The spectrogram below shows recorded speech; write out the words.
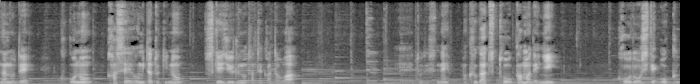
なのでここの火星を見た時のスケジュールの立て方はえっ、ー、とですね9月10日までに行動しておく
